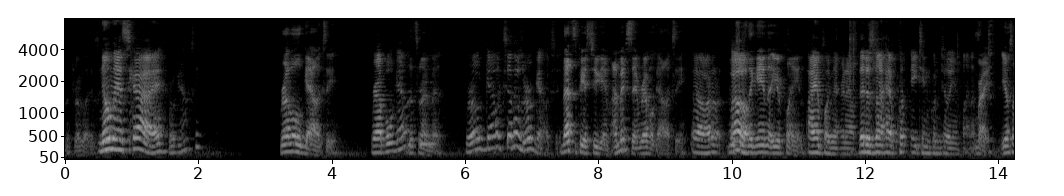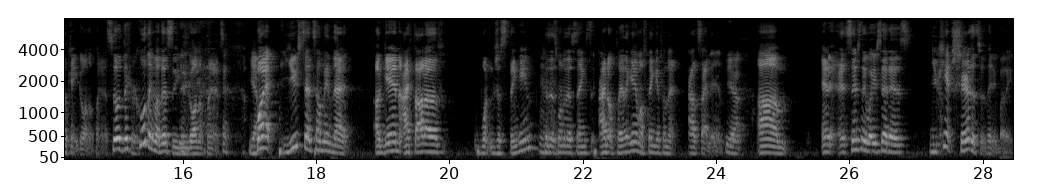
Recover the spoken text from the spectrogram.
that's Rogue Galaxy. No Man's Sky, Rogue Galaxy. Rebel Galaxy. Rebel Galaxy. That's what I meant. Rogue Galaxy. I thought it was Rogue Galaxy. That's the PS2 game. I meant to say Rebel Galaxy, Oh, I don't. which oh, is the game that you're playing. I am playing that right now. That does not have qu- 18 quintillion planets. Right. You also can't go on the planets. So the True. cool thing about this is you can go on the planets. Yeah. But you said something that again I thought of what just thinking because Mhm. it's one of those things I don't play the game. I'm thinking from the outside in. Yeah. Um, and essentially what you said is you can't share this with anybody.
